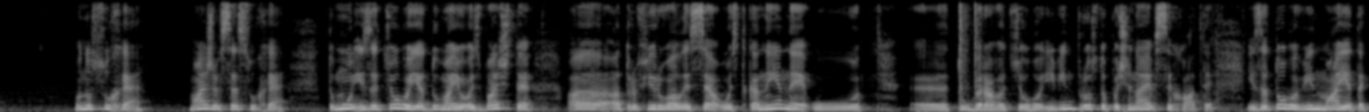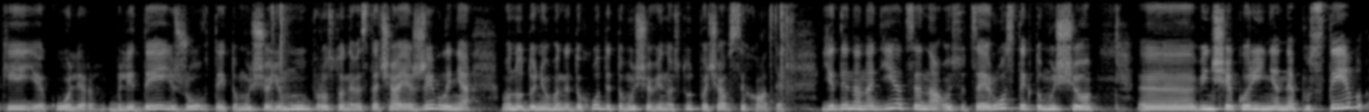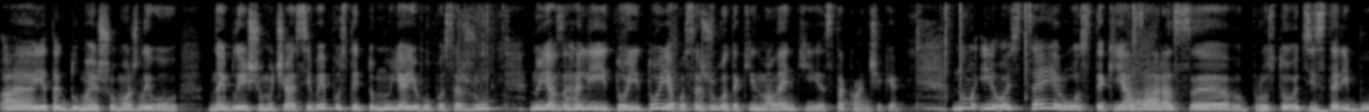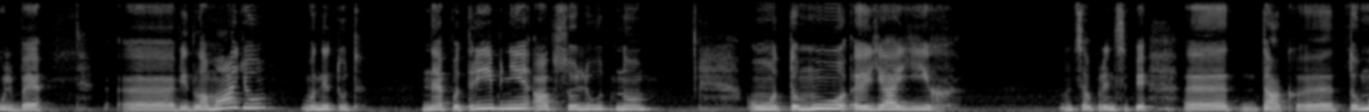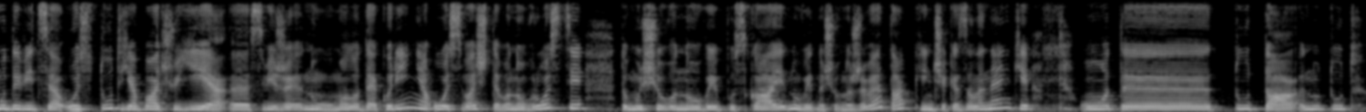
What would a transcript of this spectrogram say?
воно сухе, майже все сухе. Тому із-за цього, я думаю, ось бачите, атрофірувалися ось тканини у тубера оцього, і він просто починає всихати. Із-за того він має такий колір блідий, жовтий, тому що йому просто не вистачає живлення, воно до нього не доходить, тому що він ось тут почав всихати. Єдина надія це на ось цей ростик, тому що е, він ще коріння не пустив. Я так думаю, що можливо в найближчому часі випустить, тому я його посажу. Ну, я взагалі і то, і то я посажу в такі маленькі стаканчики. Ну і ось цей ростик я зараз е, просто оці старі бульби е, відламаю. Вони тут не потрібні абсолютно. О, тому е, я їх. Ну, Це, в принципі, е, так. Е, тому дивіться, ось тут я бачу є свіже, ну, молоде коріння. Ось, бачите, воно в рості, тому що воно випускає, ну, видно, що воно живе, так, кінчики зелененькі. От е, тут, так, ну, тут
